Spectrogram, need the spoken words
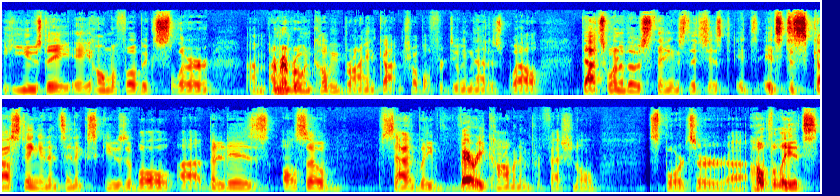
he used a, a homophobic slur. Um, I remember when Kobe Bryant got in trouble for doing that as well. That's one of those things that's just it's it's disgusting and it's inexcusable, uh, but it is also sadly very common in professional sports. Or uh, hopefully, it's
